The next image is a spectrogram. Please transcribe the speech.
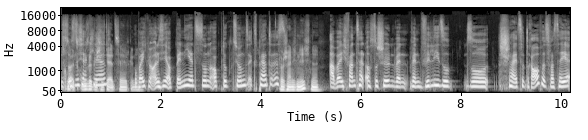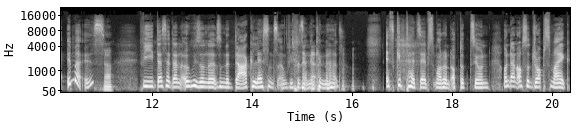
bisschen so als gruselig Gruselgeschichte erklärt. erzählt, genau. Wobei ich mir auch nicht sicher, ob Benny jetzt so ein Obduktionsexperte ist. Wahrscheinlich nicht, ne? Aber ich fand es halt auch so schön, wenn, wenn Willi so, so scheiße drauf ist, was er ja immer ist, Ja. wie dass er dann irgendwie so eine, so eine Dark Lessons irgendwie für seine Kinder hat. Es gibt halt Selbstmord und Obduktion. Und dann auch so Drops Mike.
